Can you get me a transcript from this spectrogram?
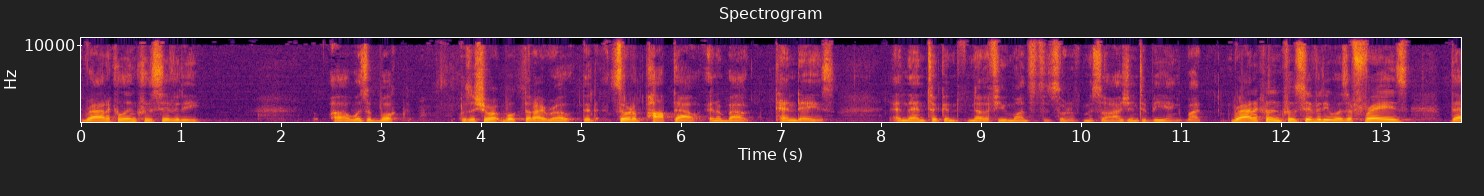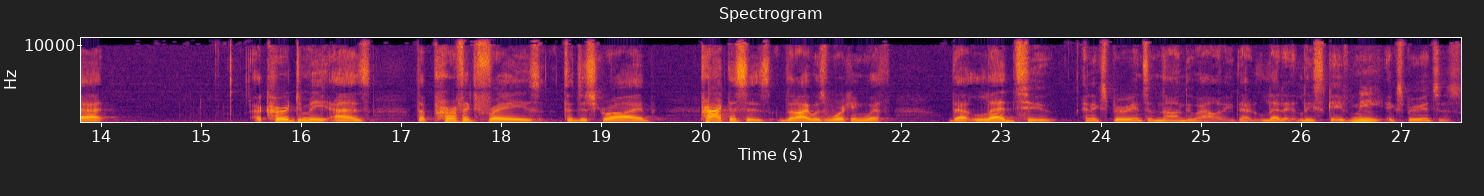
Radical Inclusivity uh, was a book, was a short book that I wrote that sort of popped out in about 10 days and then took another few months to sort of massage into being. But radical inclusivity was a phrase that occurred to me as the perfect phrase to describe practices that I was working with that led to an experience of non duality, that led, at least gave me experiences,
